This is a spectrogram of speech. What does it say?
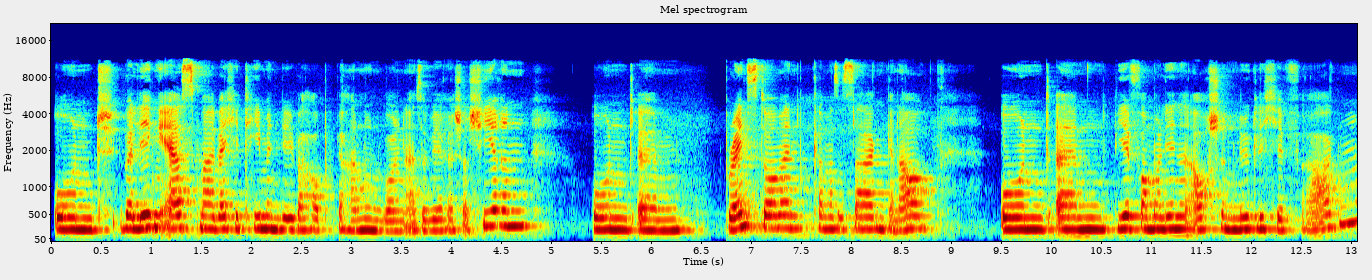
und überlegen erstmal, welche Themen wir überhaupt behandeln wollen. Also wir recherchieren und ähm, brainstormen, kann man so sagen, genau. Und ähm, wir formulieren dann auch schon mögliche Fragen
